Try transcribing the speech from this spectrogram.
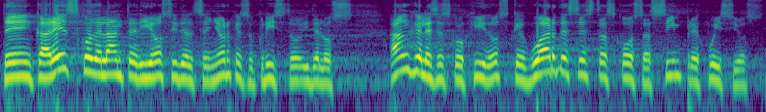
te encarezco delante de Dios y del Señor Jesucristo y de los ángeles escogidos que guardes estas cosas sin prejuicios,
